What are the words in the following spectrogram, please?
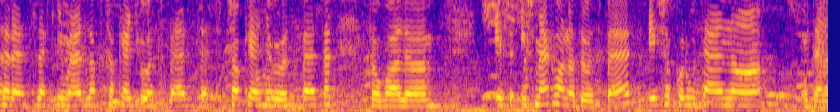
szeretlek, imádlak, csak egy öt percet, csak egy öt percet. Szóval és, és megvan az öt perc, és akkor utána, utána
